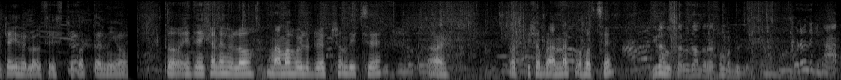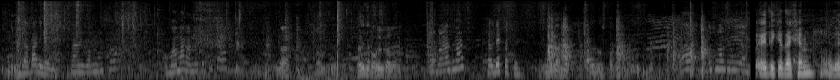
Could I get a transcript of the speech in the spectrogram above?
এটাই হইল সৃষ্টিকর্তার নিয়ম। তো এই যে এখানে হইল মামা হইল ডিরেকশন দিচ্ছে আর বাকি সব রান্না হচ্ছে। জিরা হোক তারপর জাল ধরে সোমবার দিও। ওটার মধ্যে কি ভাত না পানি গরম? পানি গরম দিছো? ও মামা রান্না করতেছ? না বাবু এই যে ভালো না? তোর বানাতে না খালি দেখতেছে। এইদিকে দেখেন, এই যে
